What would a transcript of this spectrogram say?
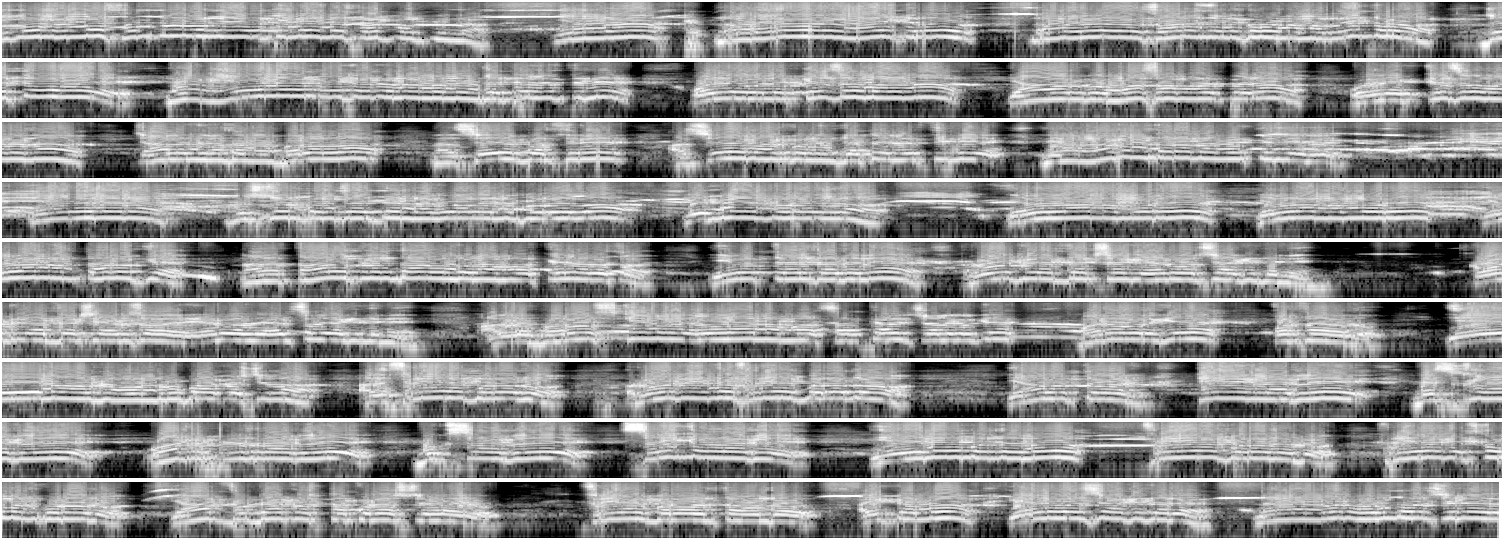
ಇದು ನನ್ನ ಸಂಪೂರ್ಣ ಇವತ್ತಿನಿಂದ ಸ್ಟಾರ್ಟ್ ಮಾಡ್ತಿಲ್ಲ. ಇನ್ನ ನಮ್ಮೆಲ್ಲ ನಾಯಕರು ನಮ್ಮೆಲ್ಲ ಸಾರ್ವಜನಿಕರು, ನಮ್ಮ ರೈತರು ಜೊತೆಯಲ್ಲಿ ನಮ್ಗೆ ಏನೇ ಬೇಕಾದ್ರೂ ನಿಮ್ಮ ಜೊತೆಲಿ ಒಳ್ಳೆ ಒಳ್ಳೆ ಕೆಲಸ ಮಾಡೋಣ. ಯಾರಿಗೂ ಮೋಸ ಮಾಡಬೇಡ. ಒಳ್ಳೆ ಕೆಲಸ ಮಾಡೋಣ. ಚಾಲೆಂಜ್ ಅಂತ ನಾನು ಬರಲ್ಲ. ನಾನು ಸೇವೆ ಬರ್ತೀನಿ ಆ ಸೇವೆ ಮಾಡ್ಕೊಂಡು ನಿಮ್ ಜೊತೆಲಿ ಇರ್ತೀನಿ. ನಿಮ್ಮ ಮಗನ ತರ ನಾನು ಇರ್ತೀನಿ. ಮುಸ್ಲಿಂ ಪಂಚಾಯತಿ ನಗವಾಲ ದೂರ ಇಲ್ಲ ಎಮ್ಮೆ ದೂರ ಇಲ್ಲ ಎಲ್ಲ ನಮ್ಮೂರು ಎಲ್ಲ ನಮ್ಮೂರು, ಎಲ್ಲ ನಮ್ಮ ತಾಲೂಕು. ನನ್ನ ತಾಲೂಕು ಅಂತ ಒಂದು ನಮ್ಮ ಕೈಲಾಗುತ್ತೆ ಇವತ್ತು ಹೇಳ್ತಾ ಇದ್ದೀನಿ, ರೋಟರಿ ಅಧ್ಯಕ್ಷ ಆಗಿ ಎರಡು ವರ್ಷ ಆಗಿದ್ದೀನಿ. ರೋಟರಿ ಅಧ್ಯಕ್ಷ ಎರಡು ಸಾವಿರ ಎರಡು ಎರಡು ಸಲ ಆಗಿದ್ದೀನಿ. ಅಲ್ಲಿ ಬರೋ ಸ್ಕೀಮ್ ಎಲ್ಲ ನಮ್ಮ ಸರ್ಕಾರಿ ಶಾಲೆಗಳಿಗೆ ಬಡವರಿಗೆ ಕೊಡ್ತಾ ಇರೋದು. ಏನೋ ಒಂದು ರೂಪಾಯಿ ಕಷ್ಟಿಲ್ಲ ಅದು ಫ್ರೀಯಾಗಿ ಬರೋದು. ರೋಟರಿಯಿಂದ ಫ್ರೀ ಆಗಿ ಬರೋದು. ಯಾವತ್ತು ಟಿವಿಗಳಾಗ್ಲಿ ಆಗ್ಲಿ ವಾಟರ್ ಫಿಲ್ಟರ್ ಆಗ್ಲಿ ಬುಕ್ಸ್ ಆಗ್ಲಿ ಸೈಕಲ್ ಆಗ್ಲಿ ಏನೇ ಬಂದ್ರು ಫ್ರೀ ಆಗಿ ಬರೋದು ಅದು. ಫ್ರೀ ಆಗಿ ಎತ್ಕೊಂಡ್ಬಂದು ಕೊಡೋದು. ಯಾರು ದುಡ್ಡು ಹಾಕೋಸ್ತಾ ಕೊಡೋಷ್ಟಿಲ್ಲ ಇದು. ಫ್ರೀ ಆಗಿ ಬರುವಂತ ಒಂದು ಐಟಮ್ ಎರಡು ವರ್ಷ ಹಾಕಿದ್ದಾರೆ ನನ್ನ ನೋಡಿ ಒಂದು ವರ್ಷನೇ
